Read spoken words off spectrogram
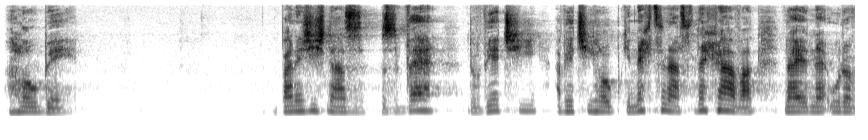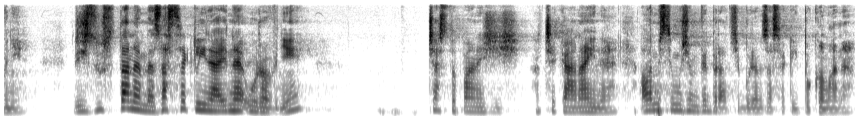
hlouběji. Pán Ježíš nás zve do větší a větší hloubky. Nechce nás nechávat na jedné úrovni. Když zůstaneme zaseklí na jedné úrovni, často Pán Ježíš čeká na jiné, ale my si můžeme vybrat, že budeme zaseklí po kolena.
